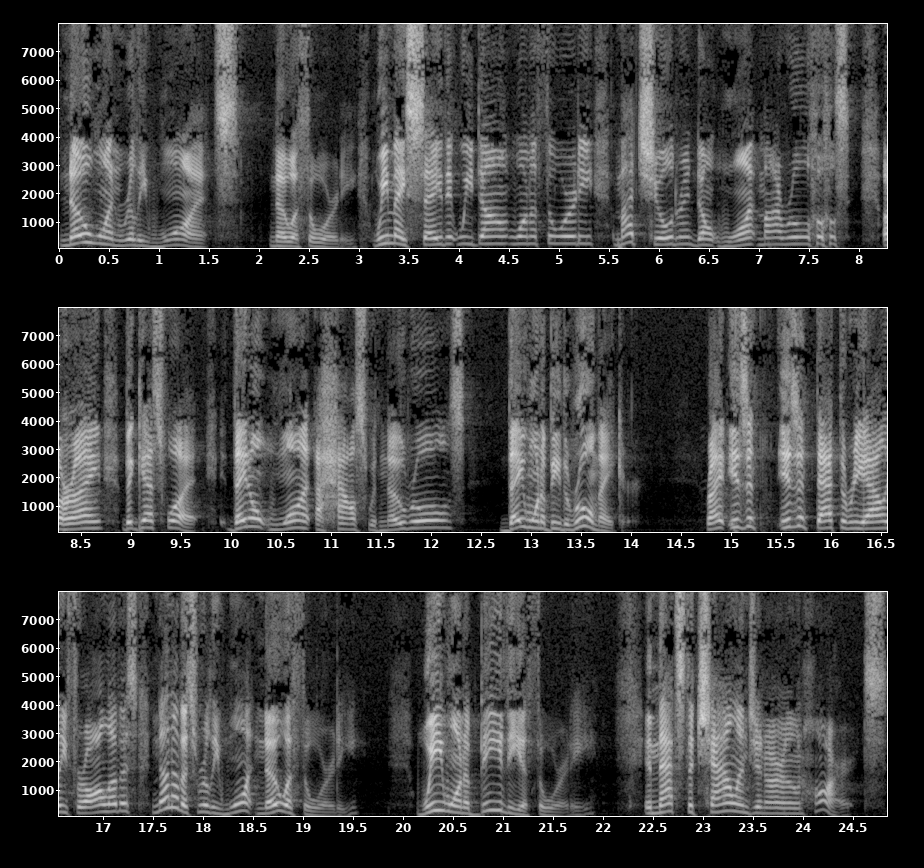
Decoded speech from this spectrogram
No one really wants no authority. We may say that we don't want authority. My children don't want my rules, all right? But guess what? They don't want a house with no rules. They want to be the rule maker right? Isn't, isn't that the reality for all of us? None of us really want no authority. We want to be the authority. And that's the challenge in our own hearts.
